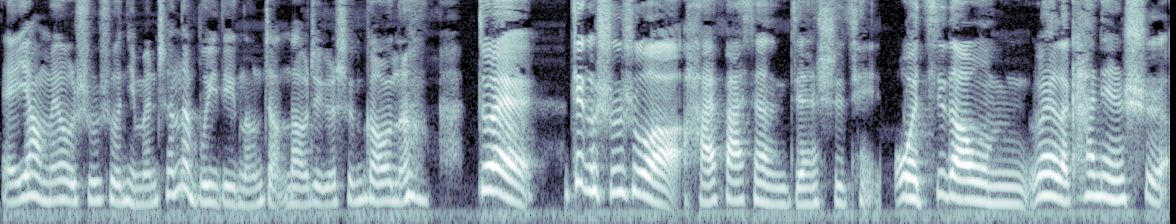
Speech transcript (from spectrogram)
哎，要没有叔叔，你们真的不一定能长到这个身高呢。对，这个叔叔还发现了一件事情。我记得我们为了看电视，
